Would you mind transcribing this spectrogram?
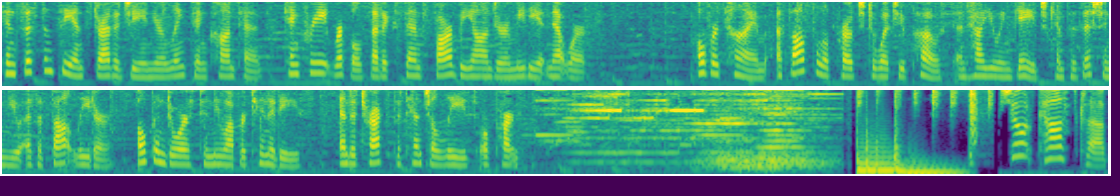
Consistency and strategy in your LinkedIn content can create ripples that extend far beyond your immediate network. Over time, a thoughtful approach to what you post and how you engage can position you as a thought leader, open doors to new opportunities, and attract potential leads or partners. Shortcast Club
